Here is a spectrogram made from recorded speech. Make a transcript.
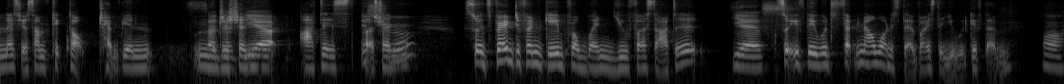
unless you're some TikTok champion magician yeah. artist It's person. true. So it's very different game from when you first started. Yes. So if they would step now, what is the advice that you would give them? well,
